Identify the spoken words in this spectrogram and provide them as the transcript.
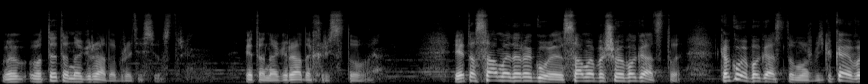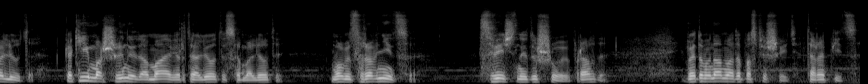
Вот это награда, братья и сестры. Это награда Христова. Это самое дорогое, самое большое богатство. Какое богатство может быть? Какая валюта? Какие машины, дома, вертолеты, самолеты могут сравниться с вечной душой, правда? Поэтому нам надо поспешить, торопиться.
